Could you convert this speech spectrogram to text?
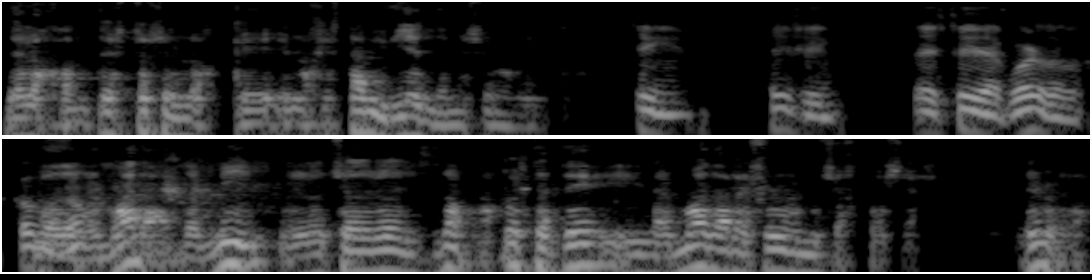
de los contextos en los que, en los que está viviendo en ese momento. Sí, sí, sí. Estoy de acuerdo. ¿Cómo Lo de la almohada, dormir, el 8 de no, acuéstate y la almohada resuelve muchas cosas. Es verdad.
